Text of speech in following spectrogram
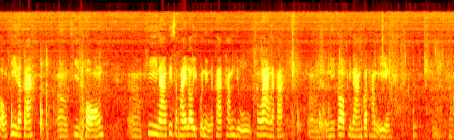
สองที่นะคะเอ่อทีมของเอ่อพี่นางพี่สะพ้ายเราอีกคนหนึ่งนะคะทำอยู่ข้างล่างนะคะเอ่อตรงนี้ก็พี่นางก็ทำเองนะคะ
